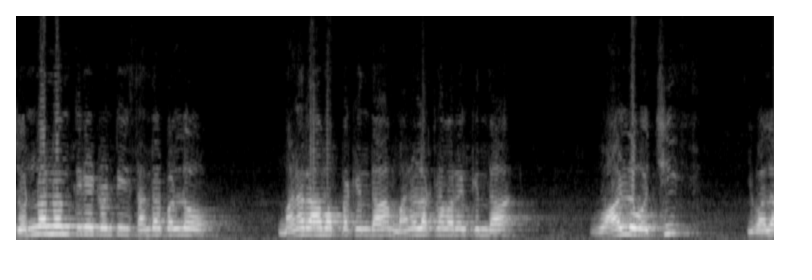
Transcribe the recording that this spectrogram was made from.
జొన్నన్నం తినేటువంటి సందర్భంలో మన రామప్ప కింద మన లక్నవరం కింద వాళ్ళు వచ్చి ఇవాళ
